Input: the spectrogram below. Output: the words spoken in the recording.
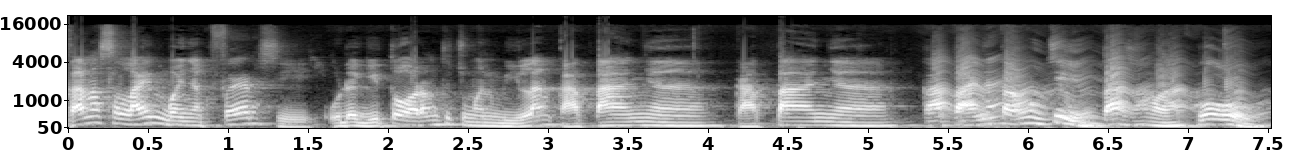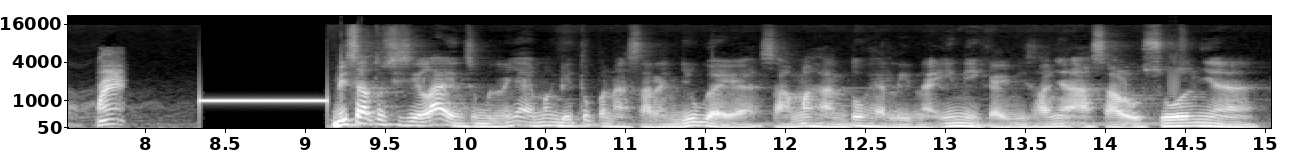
Karena selain banyak versi, udah gitu orang tuh cuman bilang katanya, katanya, katanya kamu cinta sama aku. Di satu sisi lain sebenarnya emang dia tuh penasaran juga ya sama hantu Herlina ini kayak misalnya asal usulnya.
